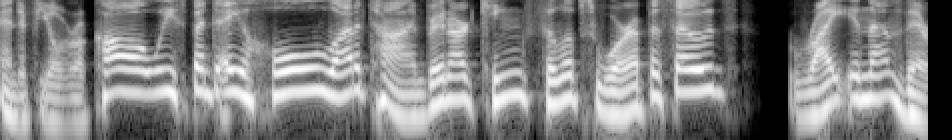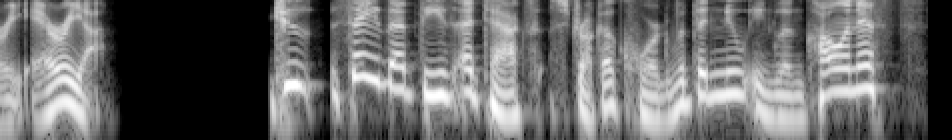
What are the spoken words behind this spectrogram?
And if you'll recall, we spent a whole lot of time during our King Philip's War episodes right in that very area. To say that these attacks struck a chord with the New England colonists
